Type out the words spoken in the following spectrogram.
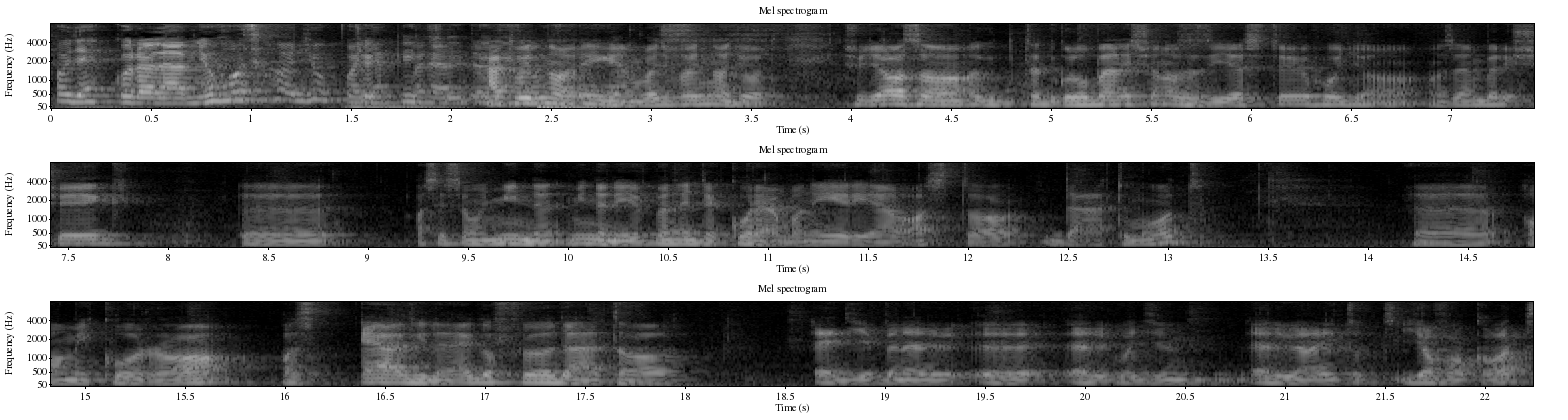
Hogy ekkora lábnyomot hagyok, vagy ekkorát. Hát, vagy na, igen, vagy, vagy nagyot. És ugye az a, tehát globálisan az az ijesztő, hogy a, az emberiség ö, azt hiszem, hogy minden, minden évben egyre korábban érje el azt a dátumot, ö, amikorra az elvileg a Föld által egy évben elő, elő, vagy előállított javakat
